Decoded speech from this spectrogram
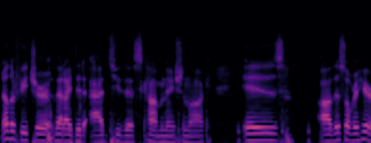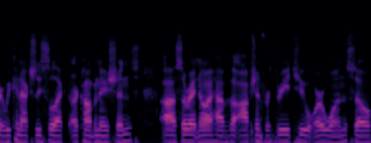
Another feature that I did add to this combination lock is uh, this over here. We can actually select our combinations. Uh, so right now I have the option for 3, 2, or 1. So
